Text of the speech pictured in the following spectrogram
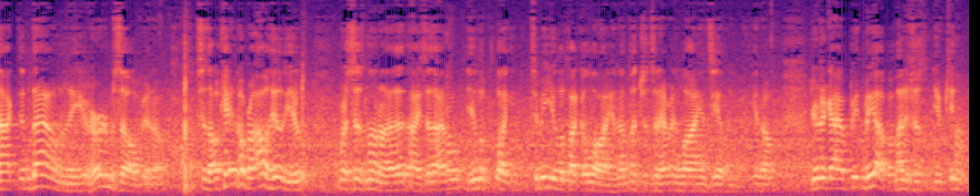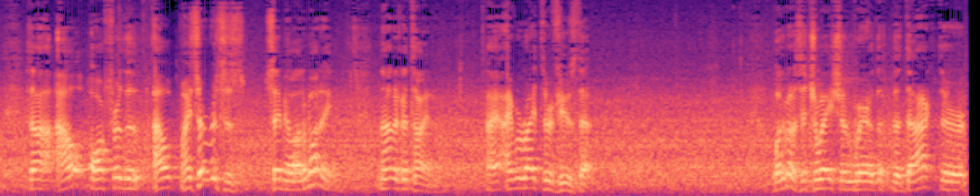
knocked him down and he hurt himself. You know. He said, okay, no problem, I'll heal you. Or says, no, no. I said, I don't. You look like to me, you look like a lion. I'm not interested in having lions healing me. You know, you're the guy who beat me up. I'm not just you can. So I'll offer the I'll, my services. Save me a lot of money. Not a good time. I, I have a right to refuse that. What about a situation where the, the doctor,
